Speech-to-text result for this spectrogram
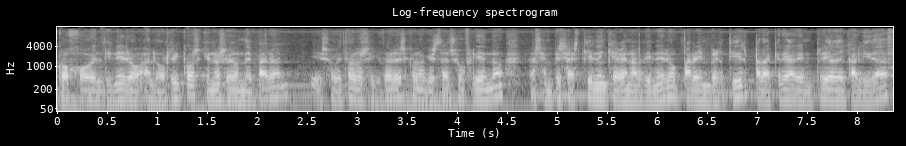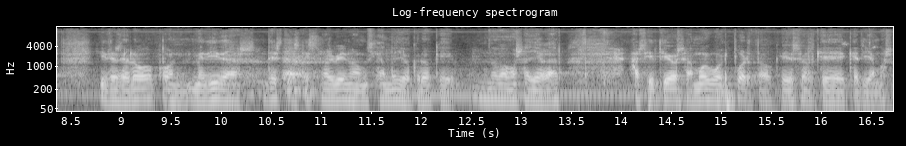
cojo el dinero a los ricos, que no sé dónde paran, y sobre todo los sectores con lo que están sufriendo. Las empresas tienen que ganar dinero para invertir, para crear empleo de calidad y desde luego con medidas de estas que se nos vienen anunciando yo creo que no vamos a llegar a sitios a muy buen puerto, que es el que queríamos.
